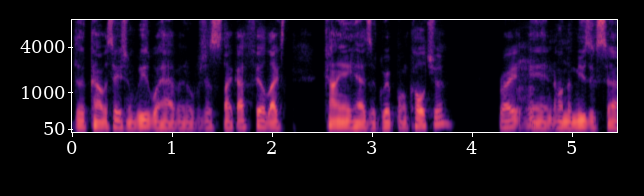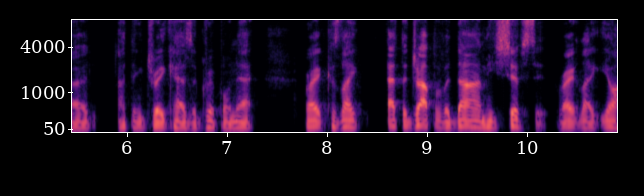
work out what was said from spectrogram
the, conversation we were having, it was just like I feel like Kanye has a grip on culture, right? Mm-hmm. And on the music side, I think Drake has a grip on that, right? Because like at the drop of a dime, he shifts it, right? Like y'all.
